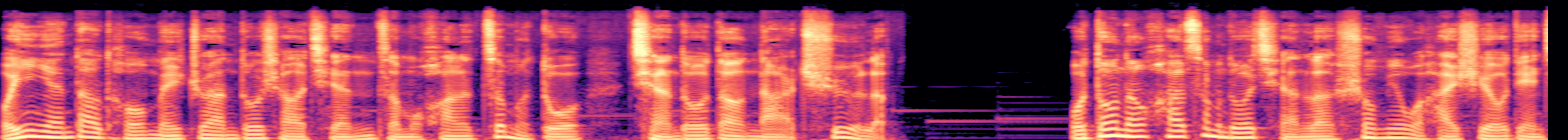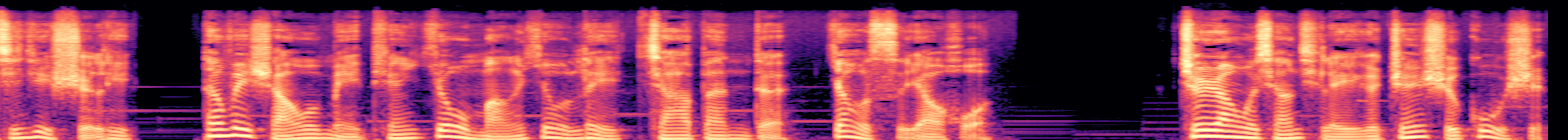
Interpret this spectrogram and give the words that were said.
我一年到头没赚多少钱，怎么花了这么多钱？都到哪儿去了？我都能花这么多钱了，说明我还是有点经济实力。但为啥我每天又忙又累，加班的要死要活？这让我想起了一个真实故事：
